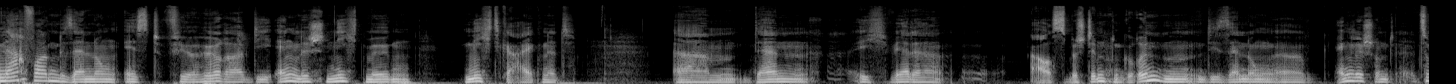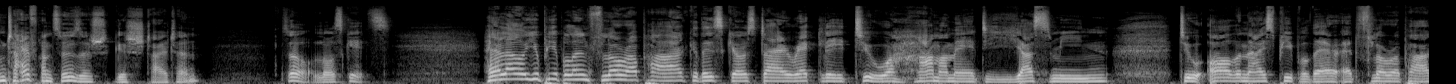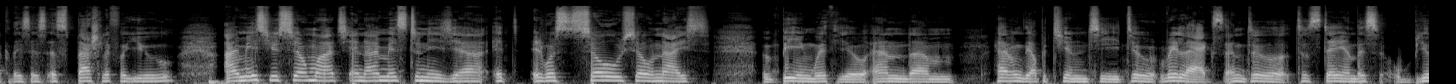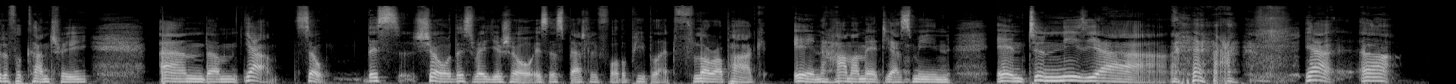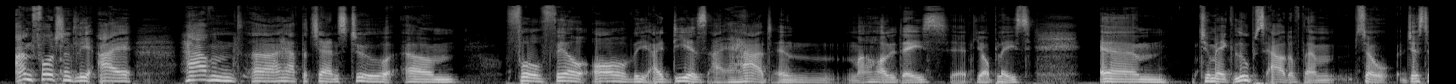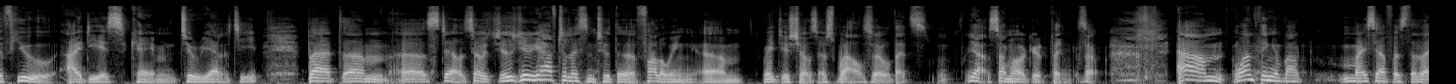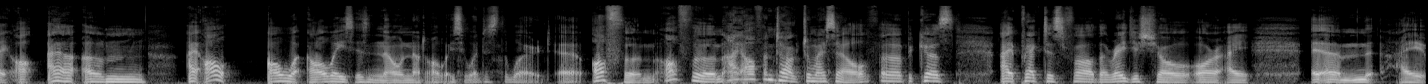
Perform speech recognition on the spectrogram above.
Die nachfolgende Sendung ist für Hörer, die Englisch nicht mögen, nicht geeignet. Ähm, denn ich werde aus bestimmten Gründen die Sendung äh, Englisch und äh, zum Teil Französisch gestalten. So, los geht's. Hello, you people in Flora Park. This goes directly to Hamamed Yasmin, to all the nice people there at Flora Park. This is especially for you. I miss you so much and I miss Tunisia. It, it was so, so nice being with you and, um, having the opportunity to relax and to, to stay in this beautiful country. And, um, yeah, so this show, this radio show, is especially for the people at Flora Park in Hammamet Yasmin in Tunisia. yeah, uh, unfortunately, I haven't uh, had the chance to um, fulfill all the ideas I had in my holidays at your place. Um, to make loops out of them. So just a few ideas came to reality, but um, uh, still, so you, you have to listen to the following um, radio shows as well. So that's yeah somehow a good thing. So um, one thing about myself is that I I um I all. always is no, not always. What is the word? Uh, often, often. I often talk to myself uh, because I practice for the radio show or I um, I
